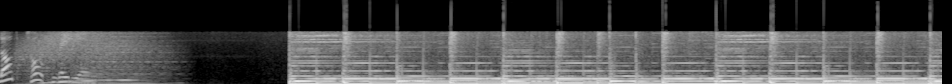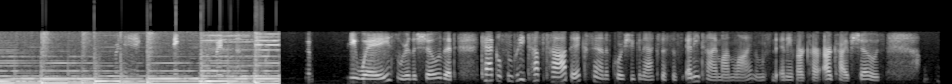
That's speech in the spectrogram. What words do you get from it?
Blog Talk Radio. ways. We're the show that tackles some pretty tough topics, and of course, you can access us anytime online and listen to any of our archive shows.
